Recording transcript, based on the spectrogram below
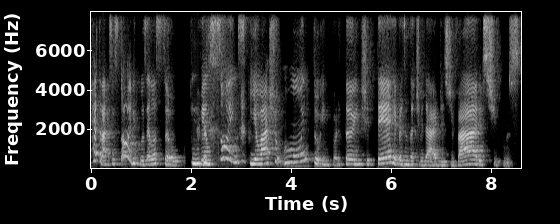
retratos históricos, elas são invenções. e eu acho muito importante ter representatividades de vários tipos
